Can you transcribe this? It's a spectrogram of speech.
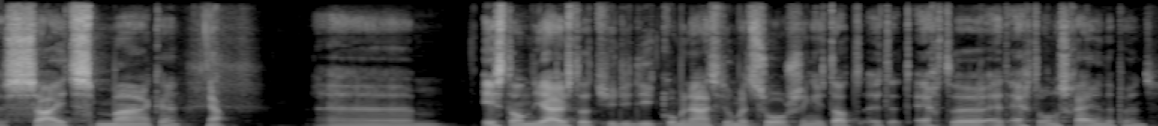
sites maken. Ja. Ehm, is dan juist dat jullie die combinatie doen met sourcing, is dat het, het, echte, het echte onderscheidende punt?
